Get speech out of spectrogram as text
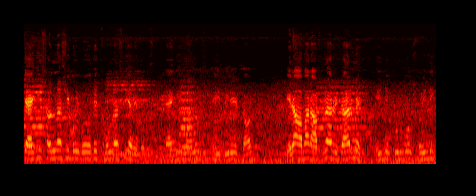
ত্যাগী সন্ন্যাসী বলব, ওদের সন্ন্যাসী আমি বলছি। ত্যাগী মানুষ, এই বীরের দল, এরা আবার আফটার রিটায়ারমেন্ট এই যে পূর্ব সৈনিক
